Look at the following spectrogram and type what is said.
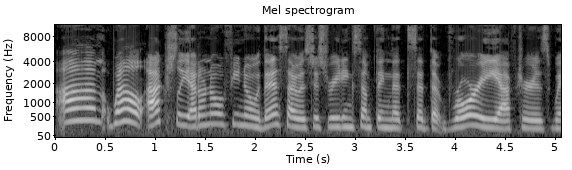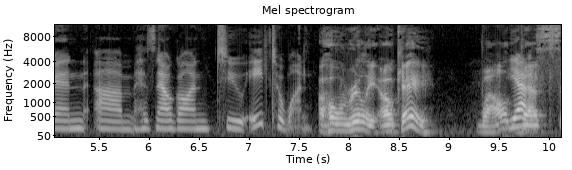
Um, well, actually, I don't know if you know this. I was just reading something that said that Rory, after his win, um, has now gone to eight to one. Oh, really? Okay. Well, Yes.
